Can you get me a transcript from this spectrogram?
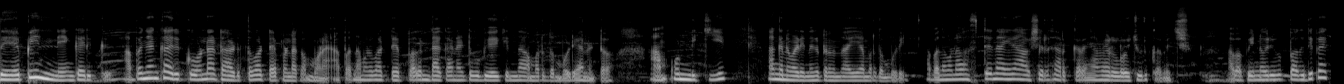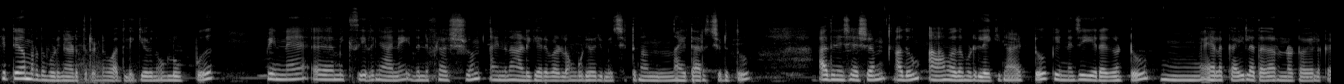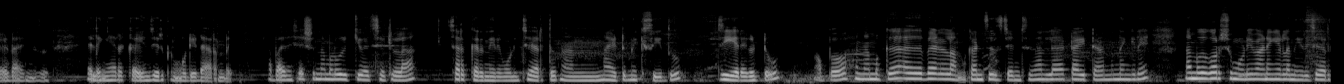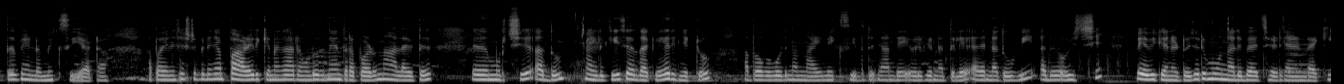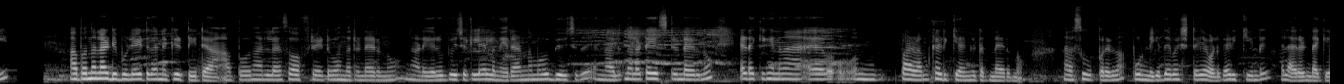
ദേ പിന്നെയും കരിക്ക്. അപ്പോൾ ഞാൻ കരിക്ക് കൊണ്ടാട്ടോ അടുത്ത വട്ടയപ്പം ഉണ്ടാക്കാൻ പോണേ. അപ്പോൾ നമ്മൾ വട്ടയപ്പം ഉണ്ടാക്കാനായിട്ട് ഉപയോഗിക്കുന്ന അമൃതം പൊടിയാണ് കേട്ടോ ആ ഉണ്ണിക്ക് അങ്ങനെ വടിയിൽ നിന്ന് കിട്ടുന്നത് ഈ അമൃതം പൊടി. അപ്പോൾ നമ്മൾ ഫസ്റ്റ് തന്നെ അതിന് ആവശ്യമുള്ള ശർക്കര ഞാൻ വെള്ളം ഒഴിച്ച് കൊടുക്കാൻ വെച്ചു. അപ്പോൾ പിന്നെ ഒരു പകുതി പാക്കറ്റ് അമൃതം പൊടി ഞാൻ എടുത്തിട്ടുണ്ട്. അതിലേക്ക് ഒരു ഉള്ളുപ്പ് പിന്നെ മിക്സിയിൽ ഞാൻ ഇതിന്റെ ഫ്ലഷും അതിന്റെ നാളികേര വെള്ളവും കൂടി ഒരുമിച്ചിട്ട് നന്നായിട്ട് അരച്ചെടുത്തു. അതിനുശേഷം അതും ആ മതമുടിലേക്ക് ഞാൻ ഇട്ടു. പിന്നെ ജീരകം ഇട്ടു. ഇലക്കായി ഇല്ലാത്ത കാരണം കേട്ടോ ഏലക്കായ അല്ലെങ്കിൽ ഏലക്കായും ജീരകം കൂടി ഇടാറുണ്ട്. അപ്പോൾ അതിനുശേഷം നമ്മൾ ഉരുക്കി വെച്ചിട്ടുള്ള ശർക്കര നീരും കൂടി ചേർത്ത് നന്നായിട്ട് മിക്സ് ചെയ്തു. ജീരകം ഇട്ടു. അപ്പോൾ നമുക്ക് വെള്ളം കൺസിസ്റ്റൻസി നല്ല ടൈറ്റ് ആണെന്നുണ്ടെങ്കിൽ നമുക്ക് കുറച്ചും കൂടി വേണമെങ്കിൽ നീര് ചേർത്ത് വീണ്ടും മിക്സ് ചെയ്യാം കേട്ടോ. അപ്പോൾ അതിന് ശേഷം പിന്നെ ഞാൻ പാടിരിക്കുന്ന കാരണം കൊണ്ട് ഒരു നേന്ത്രപ്പാടും നാലായിട്ട് മുറിച്ച് അതും അതിലേക്ക് ചെറുതാക്കി അരിഞ്ഞിട്ടു. അപ്പോൾ ഒക്കെ കൂടി നന്നായി മിക്സ് ചെയ്തിട്ട് ഞാൻ ഒരു കിണ്ണത്തിൽ അതെണ്ണ തൂവി അത് ഒഴിച്ച് വേവിക്കാനായിട്ട് വെച്ച് ഒരു മൂന്നാൽ ബാച്ചായിട്ട് ഞാൻ ഉണ്ടാക്കി. അപ്പോൾ നല്ല അടിപൊളിയായിട്ട് തന്നെ കിട്ടിയിട്ടാ. അപ്പോൾ നല്ല സോഫ്റ്റ് ആയിട്ട് വന്നിട്ടുണ്ടായിരുന്നു. നാളികേരം ഉപയോഗിച്ചിട്ടുള്ള ഇളനീരാണ് നമ്മൾ ഉപയോഗിച്ചത്. എന്നാലും നല്ല ടേസ്റ്റ് ഉണ്ടായിരുന്നു. ഇടയ്ക്ക് ഇങ്ങനെ പഴം കടിക്കാൻ കിട്ടുന്നുണ്ടായിരുന്നു. നല്ല സൂപ്പറായിരുന്നു പുണ്ണിക്ക് ഇതേ ബെസ്റ്റായി അവൾ കഴിക്കുന്നുണ്ട്. എല്ലാവരും ഉണ്ടാക്കി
